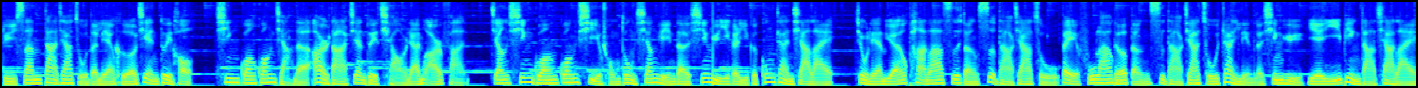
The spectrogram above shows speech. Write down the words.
吕三大家族的联合舰队后，星光光甲的二大舰队悄然而返，将星光光系虫洞相邻的星域一个一个攻占下来。就连原帕拉斯等四大家族被弗拉德等四大家族占领的星域也一并打下来。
